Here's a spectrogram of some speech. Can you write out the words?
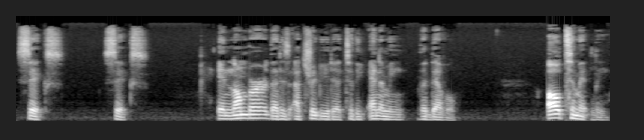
6, 6. A number that is attributed to the enemy, the devil. Ultimately,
